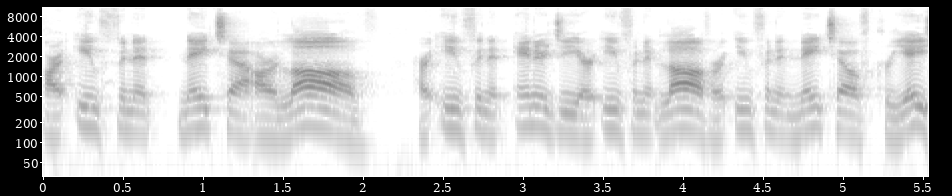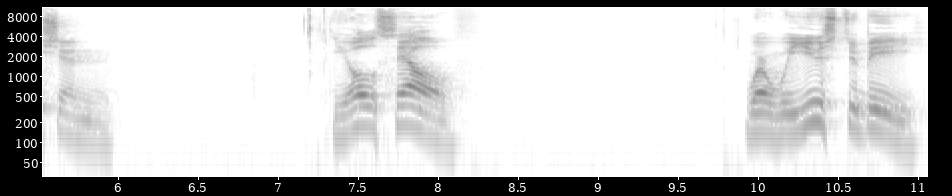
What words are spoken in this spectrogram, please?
our infinite nature, our love, our infinite energy, our infinite love, our infinite nature of creation. The old self where we used to be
